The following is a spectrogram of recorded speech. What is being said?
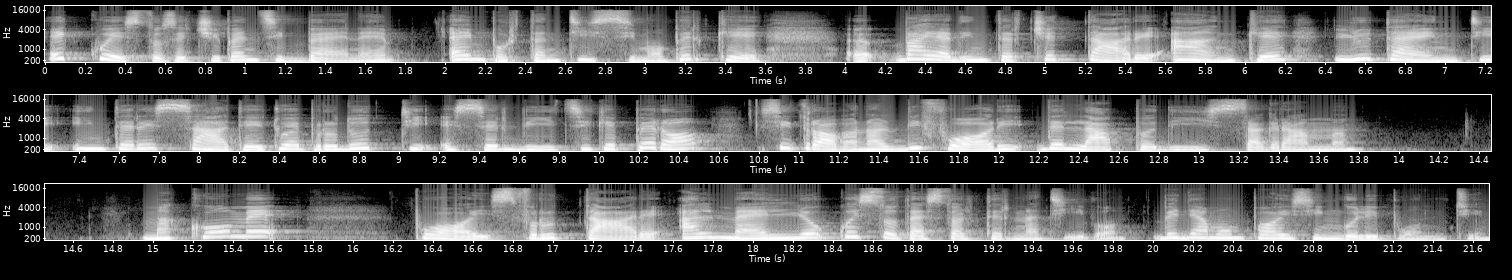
E questo, se ci pensi bene, è importantissimo perché eh, vai ad intercettare anche gli utenti interessati ai tuoi prodotti e servizi che però si trovano al di fuori dell'app di Instagram. Ma come puoi sfruttare al meglio questo testo alternativo? Vediamo un po' i singoli punti.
